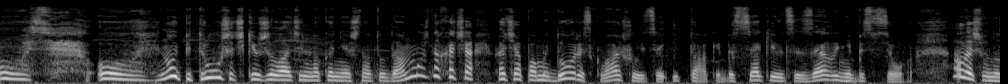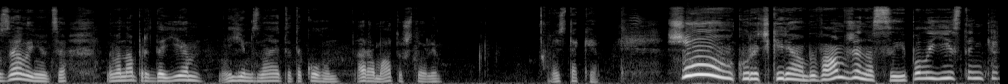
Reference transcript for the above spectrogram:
Ось, ой, ну і петрушечки желательно, конечно, туди. Ну, можна хоча, хоча помидори сквашуються і так, і без всякої це зелені, без всього. Але ж воно зеленю, це вона придає їм, знаєте, такого аромату, що ли. Ось таке. Що, курочки ряби, вам вже насипали їстеньки.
